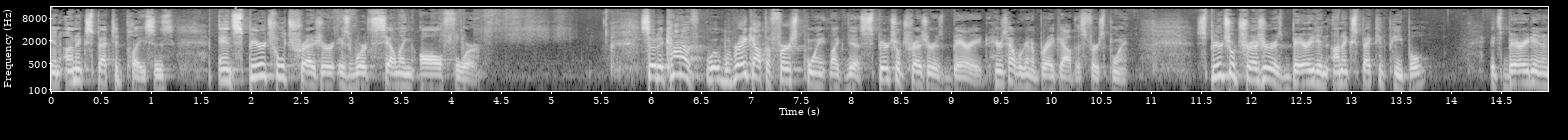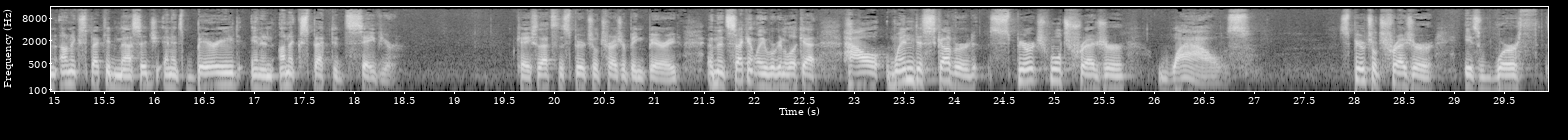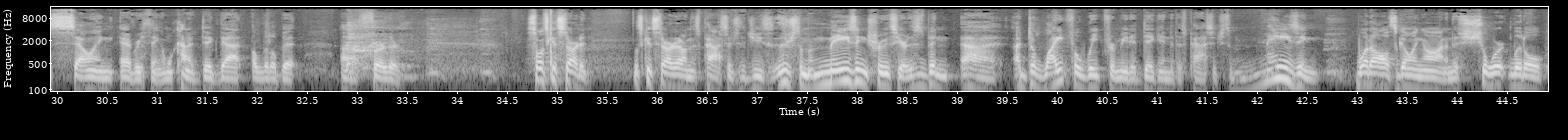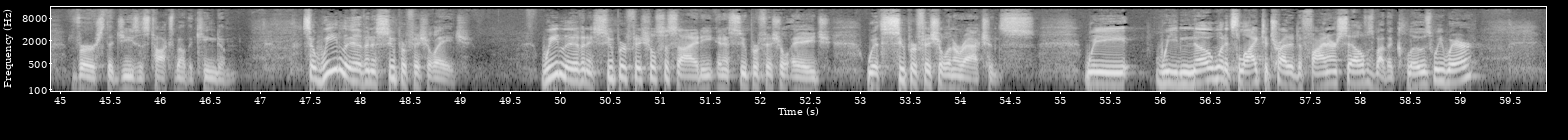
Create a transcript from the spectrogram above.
in unexpected places, and spiritual treasure is worth selling all for. So to kind of we'll break out the first point like this: spiritual treasure is buried. Here's how we're going to break out this first point. Spiritual treasure is buried in unexpected people. It's buried in an unexpected message, and it's buried in an unexpected Savior. Okay, so that's the spiritual treasure being buried. And then, secondly, we're going to look at how, when discovered, spiritual treasure wows. Spiritual treasure is worth selling everything. And we'll kind of dig that a little bit uh, further. So let's get started. Let's get started on this passage that Jesus. There's some amazing truths here. This has been uh, a delightful week for me to dig into this passage. It's amazing what all is going on in this short little verse that Jesus talks about the kingdom. So we live in a superficial age. We live in a superficial society in a superficial age with superficial interactions. We we know what it's like to try to define ourselves by the clothes we wear.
